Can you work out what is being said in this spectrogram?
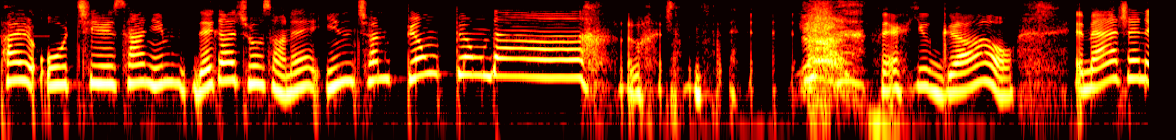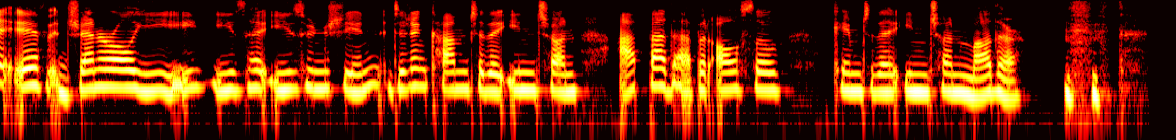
8574님, 내가 조선의 인천 뿅뿅다! 라고 하시는데. There you go. Imagine if General Yi, Lee Sun-shin, didn't come to the Incheon 앞바다, but also came to the Incheon mother.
